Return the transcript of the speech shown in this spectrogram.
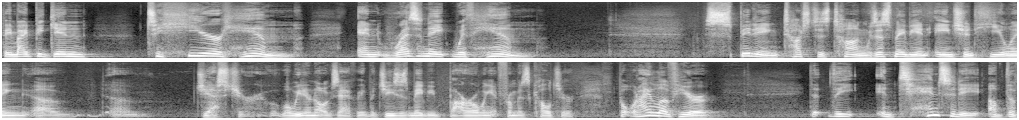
they might begin to hear Him and resonate with Him. Spitting touched his tongue. Was this maybe an ancient healing uh, uh, gesture? Well, we don't know exactly, but Jesus may be borrowing it from his culture. But what I love here, the, the intensity of the,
